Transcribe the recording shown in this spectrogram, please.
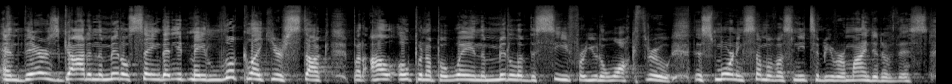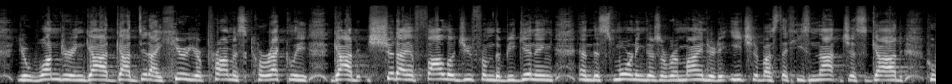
and there's God in the middle saying that it may look like you're stuck, but I'll open up a way in the middle of the sea for you to walk through. This morning, some of us need to be reminded of this. You're wondering, God, God, did I hear your promise correctly? God, should I have followed you from the beginning? And this morning, there's a reminder to each of us that He's not just God who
